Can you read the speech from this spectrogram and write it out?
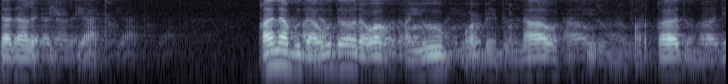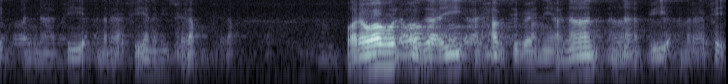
دا د احتیاط قال ابو داود رواه ايوب وعبيد الله وكثير من فرقاد ومالك النافي عن رافي النبي سلام ورواه الاوزاعي عن حفص بن عنان النافي عن رافي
